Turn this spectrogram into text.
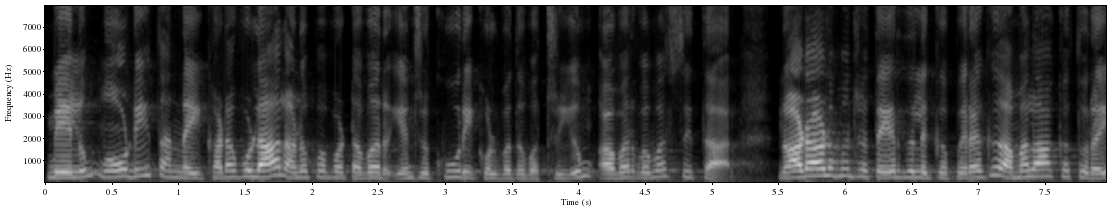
மேலும் மோடி தன்னை கடவுளால் அனுப்பப்பட்டவர் என்று கூறிக்கொள்வது பற்றியும் அவர் விமர்சித்தார். நாடாளுமன்ற தேர்தலுக்கு பிறகு அமலாக்கத்துறை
